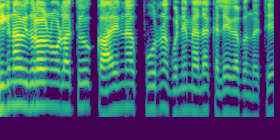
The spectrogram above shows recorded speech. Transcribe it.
ಈಗ ನಾವು ಇದ್ರೊಳಗೆ ನೋಡ್ಲಾತೀವಿ ಕಾಲಿನ ಪೂರ್ಣ ಗೊನೆ ಮೇಲೆ ಕಲೆಗಳು ಬಂದೈತಿ,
